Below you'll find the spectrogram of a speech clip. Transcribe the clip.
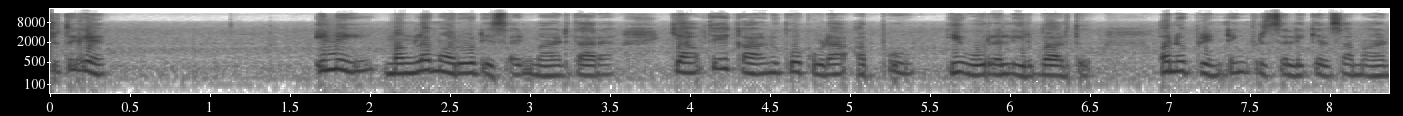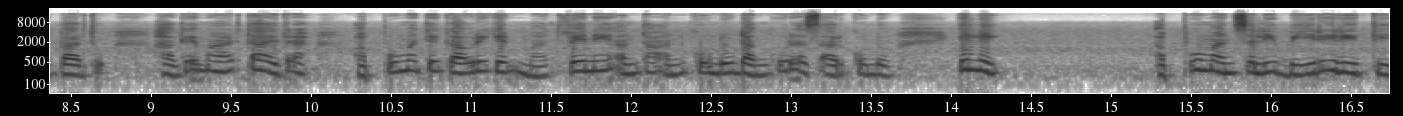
ಜೊತೆಗೆ ಇಲ್ಲಿ ಮಂಗಳಮ್ಮ ಅವರು ಡಿಸೈಡ್ ಮಾಡ್ತಾರೆ. ಯಾವುದೇ ಕಾರಣಕ್ಕೂ ಕೂಡ ಅಪ್ಪು ಈ ಊರಲ್ಲಿ ಇರಬಾರ್ದು. ಅವನು ಪ್ರಿಂಟಿಂಗ್ ಪ್ರೆಸ್ಸಲ್ಲಿ ಕೆಲಸ ಮಾಡಬಾರ್ದು. ಹಾಗೆ ಮಾಡ್ತಾ ಇದ್ರೆ ಅಪ್ಪು ಮತ್ತು ಗೌರಿಗೆ ಮದುವೆನೇ ಅಂತ ಅಂದ್ಕೊಂಡು ಡಂಗೂರ ಸಾರ್ಕೊಂಡು ಇಲ್ಲಿ ಅಪ್ಪು ಮನಸ್ಸಲ್ಲಿ ಬೇರೆ ರೀತಿ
